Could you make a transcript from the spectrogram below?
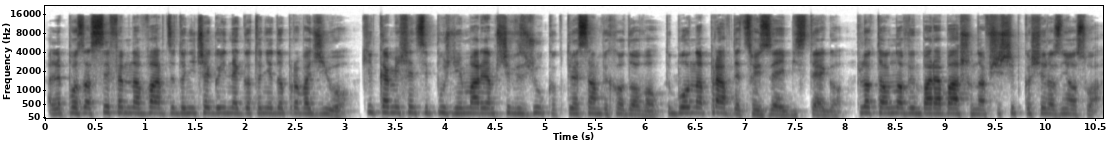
ale poza syfem na wardze do niczego innego to nie doprowadziło. Kilka miesięcy później Marian przywiózł ziółko, które sam wyhodował. To było naprawdę coś zajebistego. Plota o nowym barabaszu na wsi szybko się rozniosła.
